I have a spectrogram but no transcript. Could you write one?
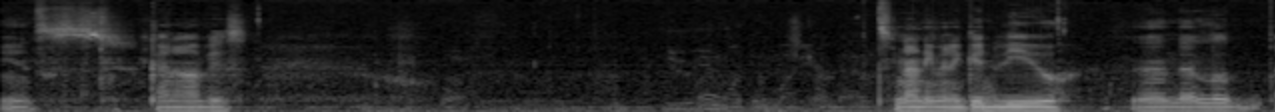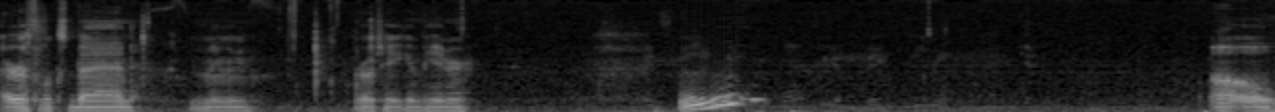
It's kind of obvious. It's not even a good view. Uh, that little Earth looks bad. I mean, rotate computer. Ooh. Uh oh.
